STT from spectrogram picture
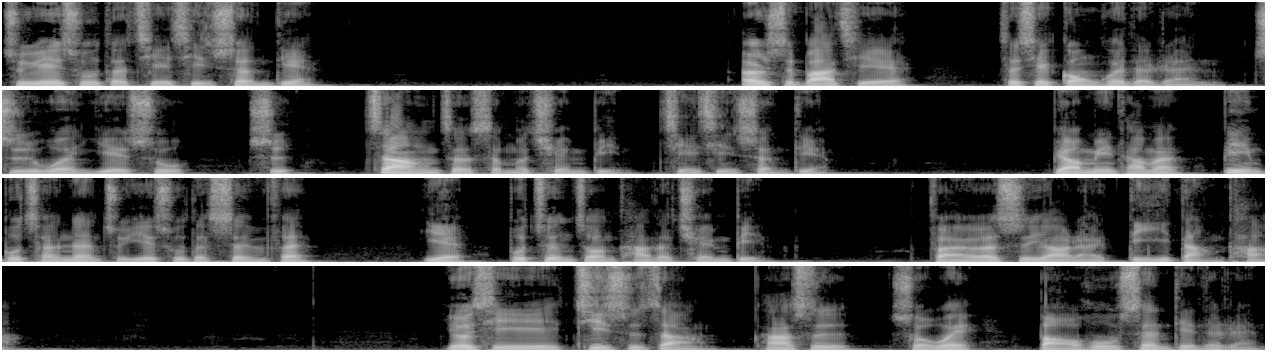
主耶稣的洁净圣殿。二十八节，这些公会的人直问耶稣是仗着什么权柄洁净圣殿，表明他们并不承认主耶稣的身份，也不尊重他的权柄，反而是要来抵挡他。尤其祭司长，他是所谓保护圣殿的人。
